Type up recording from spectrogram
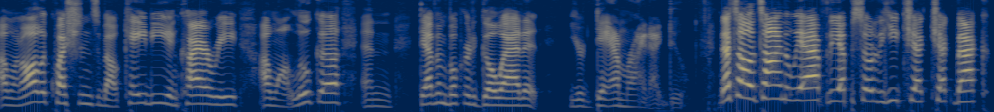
I want all the questions about KD and Kyrie. I want Luka and Devin Booker to go at it. You're damn right I do. That's all the time that we have for the episode of the Heat Check. Check back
